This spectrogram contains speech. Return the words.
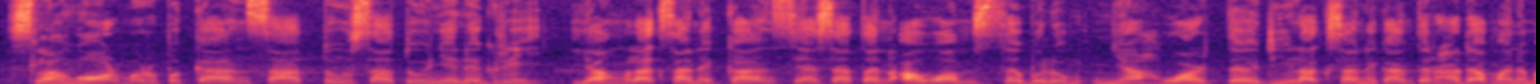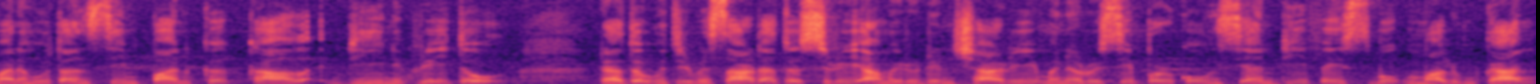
Selangor merupakan satu-satunya negeri yang melaksanakan siasatan awam sebelum nyah warta dilaksanakan terhadap mana-mana hutan simpan kekal di negeri itu. Datuk Menteri Besar Datuk Seri Amiruddin Syari menerusi perkongsian di Facebook memaklumkan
